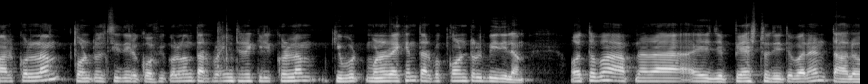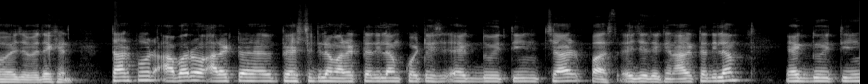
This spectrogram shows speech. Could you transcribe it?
মার্ক করলাম কন্ট্রোল সি দিয়ে কপি করলাম, তারপর ইন্টারে ক্লিক করলাম কিবোর্ড মনে রাখেন, তারপর কন্ট্রোল বি দিলাম। অথবা আপনারা এই যে পেস্টও দিতে পারেন, তাহলে হয়ে যাবে, দেখেন। তারপর আবারও আরেকটা পেস্ট দিলাম, আরেকটা দিলাম, কয়টা এক, দুই, তিন, চার, পাঁচ। এই যে দেখেন, আরেকটা দিলাম। এক, দুই, তিন,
